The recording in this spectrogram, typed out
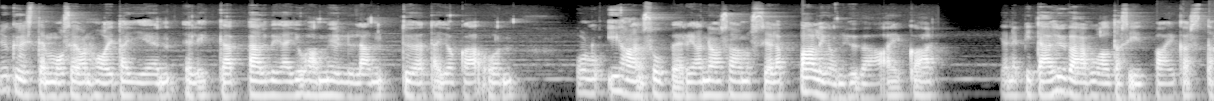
nykyisten museonhoitajien, eli Pälvi ja Juha Myllylän työtä, joka on ollut ihan superia. Ne on saanut siellä paljon hyvää aikaa ja ne pitää hyvää huolta siitä paikasta.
